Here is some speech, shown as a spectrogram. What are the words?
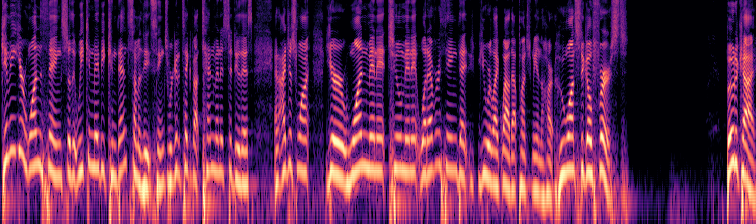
Give me your one thing so that we can maybe condense some of these things. We're going to take about 10 minutes to do this. And I just want your one minute, two minute, whatever thing that you were like, wow, that punched me in the heart. Who wants to go first? Budokai.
